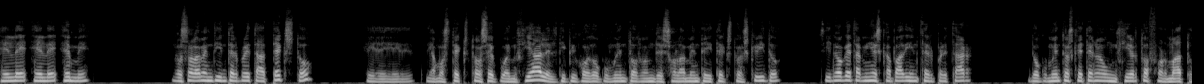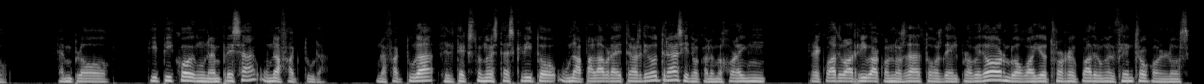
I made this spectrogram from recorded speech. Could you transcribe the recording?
LLM no solamente interpreta texto, eh, digamos, texto secuencial, el típico documento donde solamente hay texto escrito, sino que también es capaz de interpretar documentos que tengan un cierto formato. Ejemplo típico en una empresa, una factura. Una factura, el texto no está escrito una palabra detrás de otra, sino que a lo mejor hay un recuadro arriba con los datos del proveedor, luego hay otro recuadro en el centro con los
